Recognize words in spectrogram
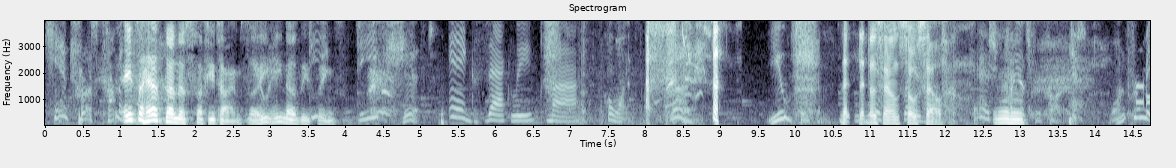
can't trust comment. Asa has done this a few times, so he, he knows these deep, things. Deep shit. exactly my point. Guns. you take them. That that does sound so south. Cash Mhm. transfer cards. One for me.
